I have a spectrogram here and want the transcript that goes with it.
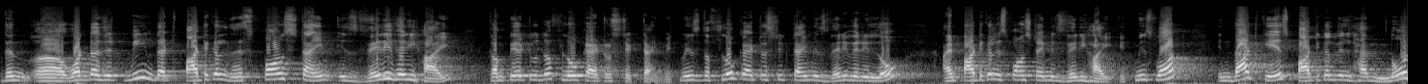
then uh, what does it mean that particle response time is very very high compared to the flow characteristic time. It means the flow characteristic time is very very low and particle response time is very high. It means what? In that case particle will have no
